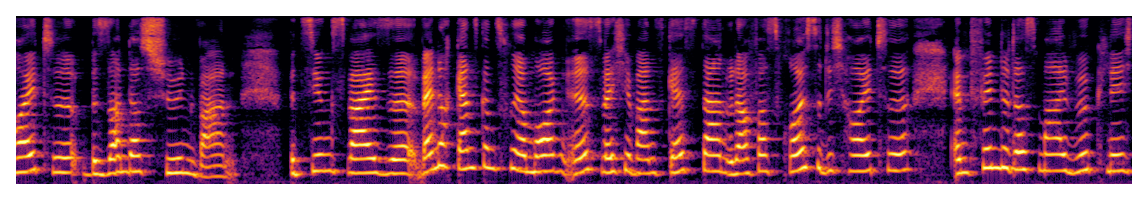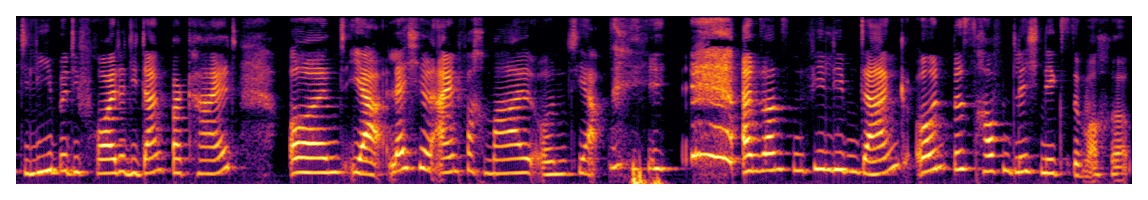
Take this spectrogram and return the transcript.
heute besonders schön waren. Beziehungsweise, wenn noch ganz, ganz früh am Morgen ist, welche waren es gestern oder auf was freust du dich heute? Empfinde das mal wirklich, die Liebe, die Freude, die Dankbarkeit und ja, lächel einfach mal und ja. Ansonsten vielen lieben Dank und bis hoffentlich nächste Woche.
